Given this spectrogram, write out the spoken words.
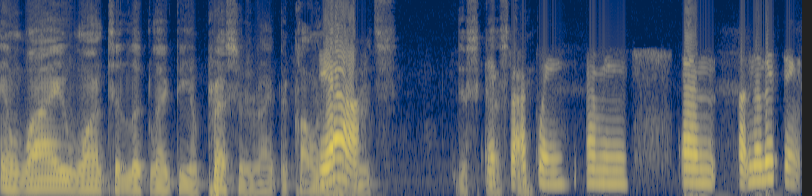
And why want to look like the oppressor, right? The colonizer. Yeah. It's disgusting. exactly. I mean, and another thing,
